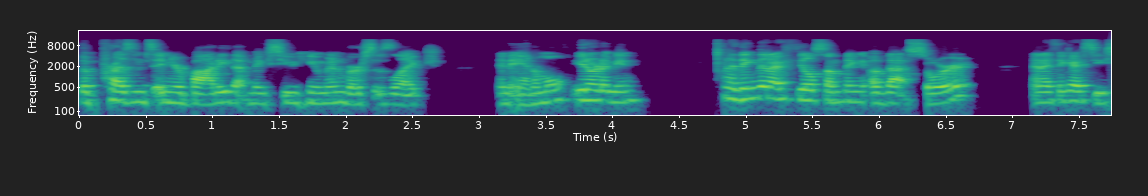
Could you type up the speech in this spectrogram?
the presence in your body that makes you human versus like an animal. You know what I mean? I think that I feel something of that sort. And I think I see,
